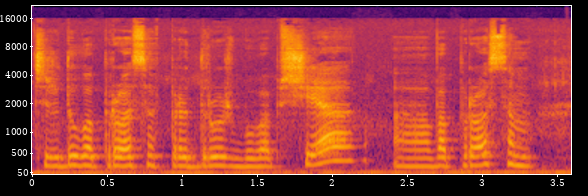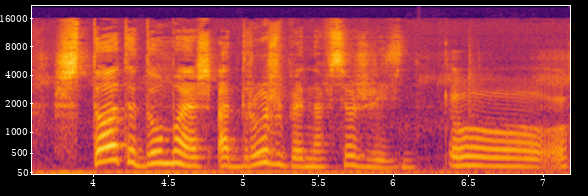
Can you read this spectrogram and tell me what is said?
череду вопросов про дружбу вообще э, вопросом что ты думаешь о дружбе на всю жизнь? О,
